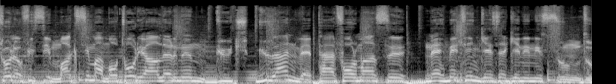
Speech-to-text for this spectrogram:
Petrol Ofisi Maxima motor yağlarının güç, güven ve performansı Mehmet'in gezegenini sundu.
